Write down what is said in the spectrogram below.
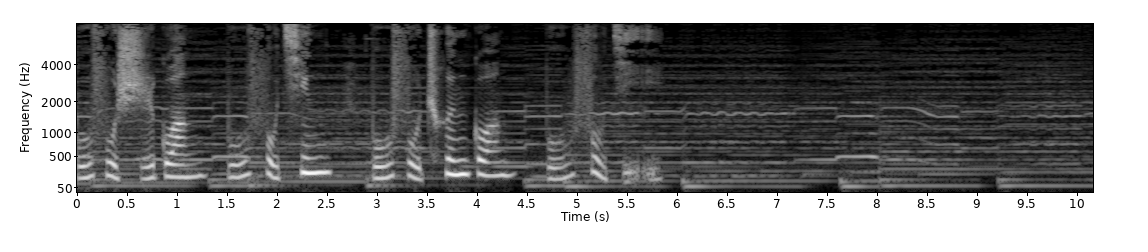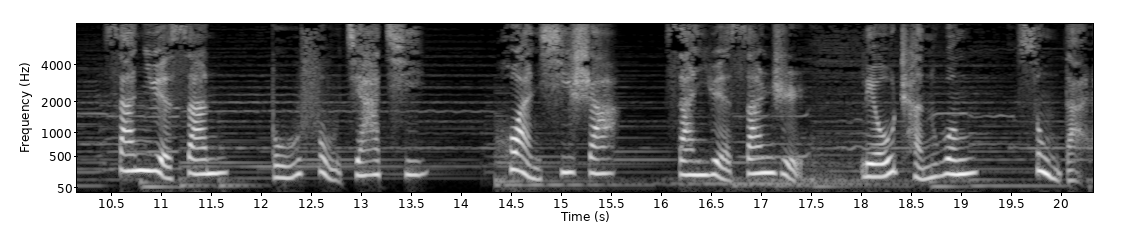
不负时光，不负卿，不负春光，不负己。三月三，不负佳期。浣溪沙，三月三日，刘辰翁，宋代。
